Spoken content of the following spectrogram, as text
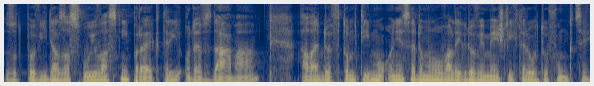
zodpovídal za svůj vlastní projekt, který odevzdává, ale v tom týmu oni se domlouvali, kdo vymýšlí kterou tu funkci.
